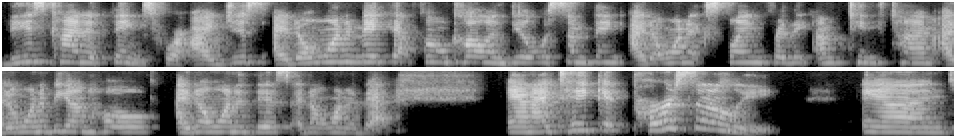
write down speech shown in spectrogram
these kind of things where I just I don't want to make that phone call and deal with something. I don't want to explain for the umpteenth time. I don't want to be on hold. I don't want to this. I don't want to that. And I take it personally. And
